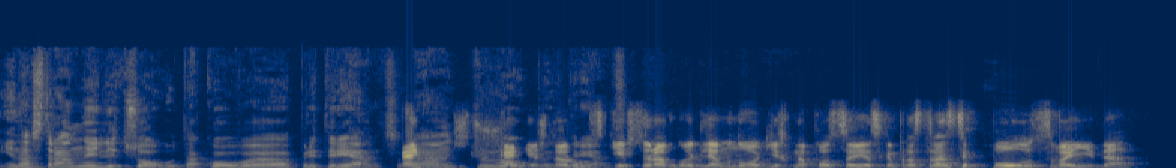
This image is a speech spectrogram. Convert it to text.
иностранное лицо у такого претарианца. Конечно, да? конечно. русские все равно для многих на постсоветском пространстве полусвои, да?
